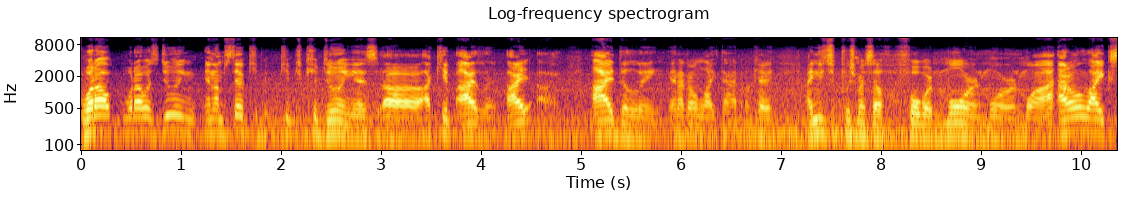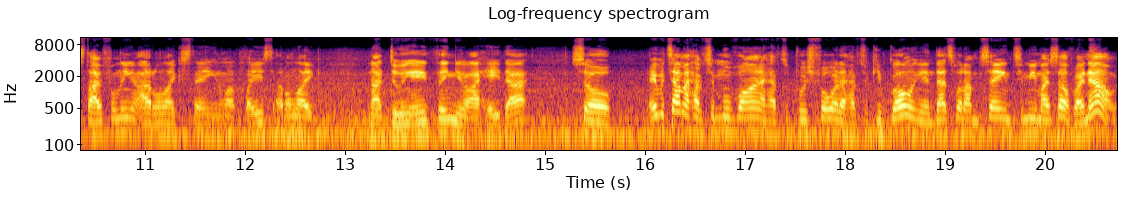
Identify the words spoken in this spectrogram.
what I what I was doing and I'm still keep keep keep doing is uh, I keep idling, I uh, idling, and I don't like that. Okay, I need to push myself forward more and more and more. I, I don't like stifling. I don't like staying in my place. I don't like not doing anything. You know, I hate that. So every time I have to move on, I have to push forward, I have to keep going, and that's what I'm saying to me myself right now.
